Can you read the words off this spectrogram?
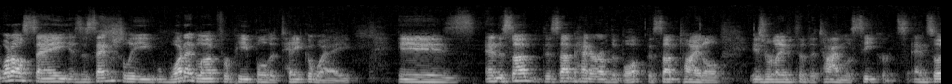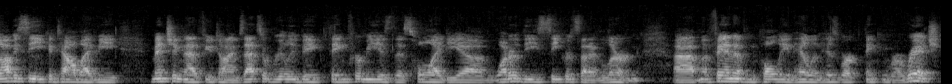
what I'll say is essentially what I'd love for people to take away is, and the sub the subheader of the book, the subtitle is related to the timeless secrets. And so obviously you can tell by me mentioning that a few times, that's a really big thing for me is this whole idea of what are these secrets that I've learned. Uh, I'm a fan of Napoleon Hill and his work, Think and Grow Rich.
